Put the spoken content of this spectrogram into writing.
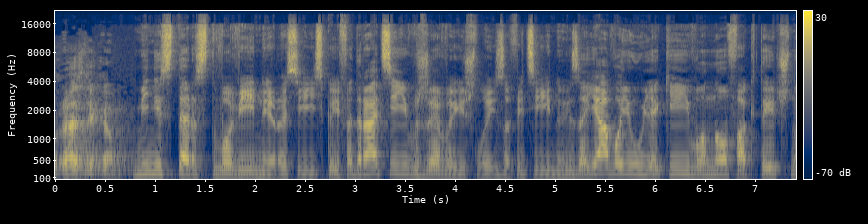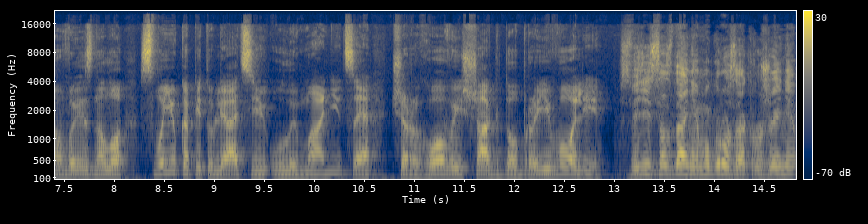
праздником! Міністерство війни Російської Федерації вже вийшло із офіційною заявою, у якій воно фактично визнало свою капітуляцію у Лимані. Це черговий шаг доброї волі. В связи с созданием угрозы окружения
